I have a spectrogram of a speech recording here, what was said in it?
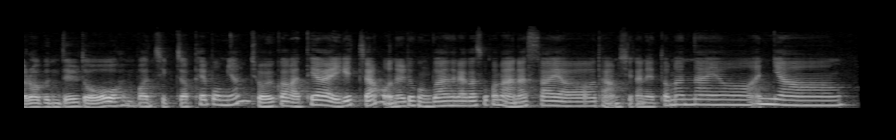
여러분들도 한번 직접 해보면 좋을 것 같아요. 알겠죠? 오늘도 공부하느라가 수고 많았어요. 다음 시간에 또 만나요. 안녕.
